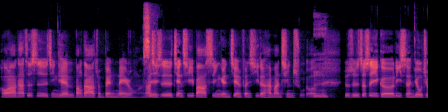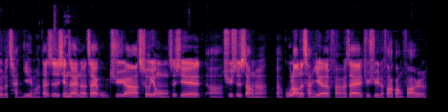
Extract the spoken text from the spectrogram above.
好啦，那这是今天帮大家准备的内容了。那其实建奇把石英元件分析的还蛮清楚的。嗯。就是这是一个历史很悠久的产业嘛，但是现在呢，在五 G 啊、车用这些呃趋势上呢，呃，古老的产业反而在继续的发光发热。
